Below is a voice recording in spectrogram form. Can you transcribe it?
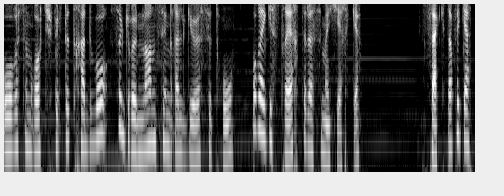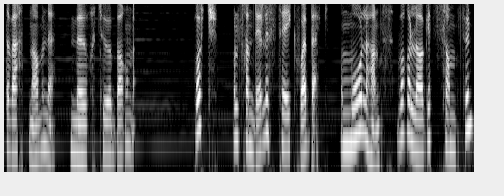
året som Roch fylte 30 år, så grunnla han sin religiøse tro og registrerte det som ei kirke. Sekta fikk etter hvert navnet Maurtuebarna. Roch holdt fremdeles til i Quebec, og målet hans var å lage et samfunn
